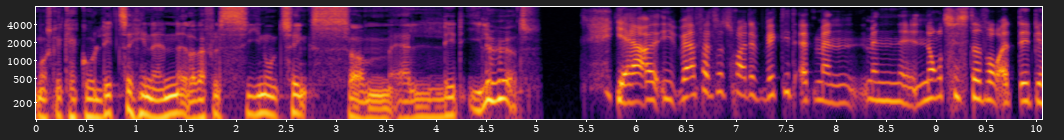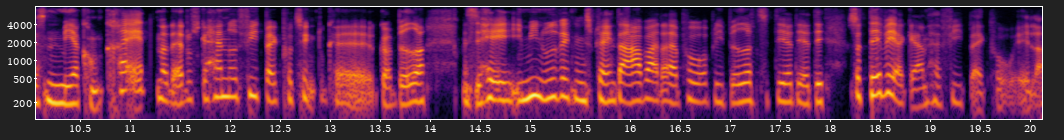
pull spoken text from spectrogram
måske kan gå lidt til hinanden, eller i hvert fald sige nogle ting, som er lidt ildehørt. Ja, og i hvert fald så tror jeg, det er vigtigt, at man, man øh, når til et sted, hvor at det bliver sådan mere konkret, når det er, at du skal have noget feedback på ting, du kan gøre bedre. Men siger, hey, i min udviklingsplan, der arbejder jeg på at blive bedre til det og det og det, så det vil jeg gerne have feedback på. Eller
